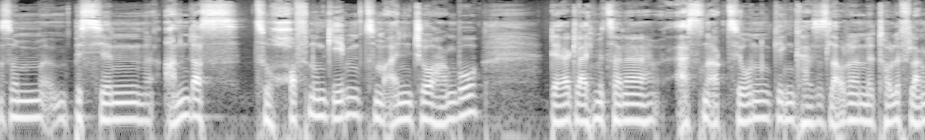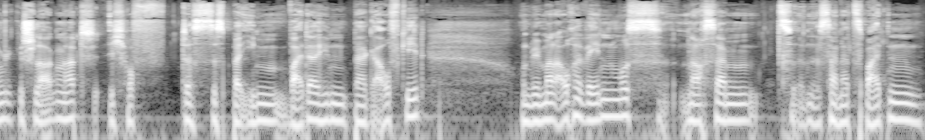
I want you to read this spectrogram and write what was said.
so ein bisschen Anlass zur Hoffnung geben. Zum einen Joe Hangbo, der gleich mit seiner ersten Aktion gegen Kaiserslautern eine tolle Flanke geschlagen hat. Ich hoffe, dass das bei ihm weiterhin bergauf geht. Und wie man auch erwähnen muss, nach seinem, seiner zweiten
